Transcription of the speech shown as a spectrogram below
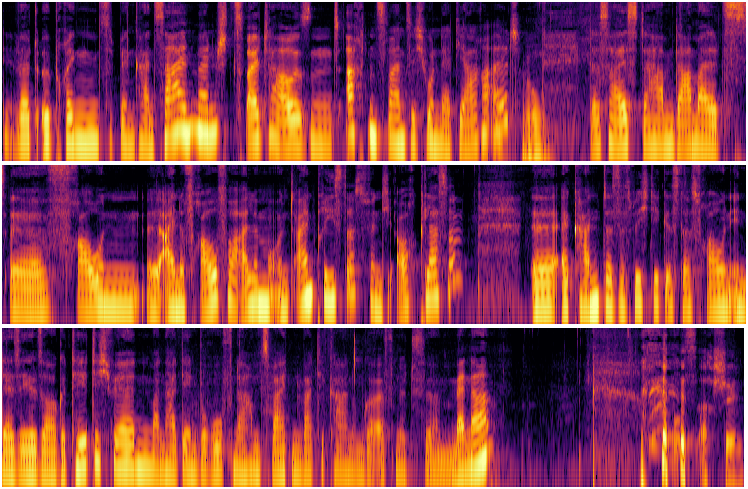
Der wird übrigens, ich bin kein Zahlenmensch, 2028 100 Jahre alt. Oh. Das heißt, da haben damals äh, Frauen, äh, eine Frau vor allem und ein Priester, das finde ich auch klasse äh, erkannt, dass es wichtig ist, dass Frauen in der Seelsorge tätig werden. Man hat den Beruf nach dem Zweiten Vatikanum geöffnet für Männer. das ist auch schön.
